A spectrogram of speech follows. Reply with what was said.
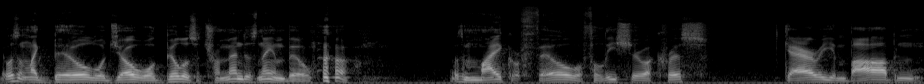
It wasn't like Bill or Joe. Well, Bill is a tremendous name, Bill. it wasn't Mike or Phil or Felicia or Chris, Gary and Bob and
